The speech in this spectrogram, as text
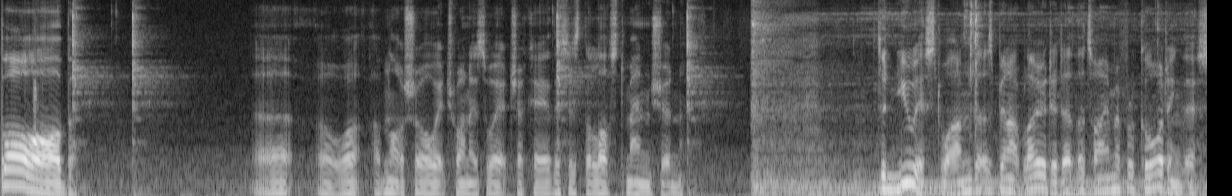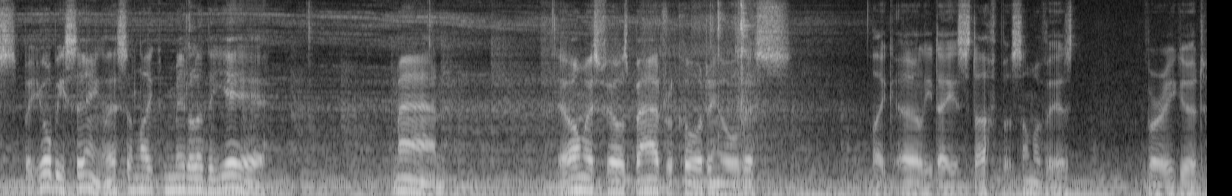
Bob! Uh, oh what? I'm not sure which one is which. Okay, this is the Lost Mansion. The newest one that has been uploaded at the time of recording this. But you'll be seeing this in like middle of the year. Man. It almost feels bad recording all this like early days stuff, but some of it is very good.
